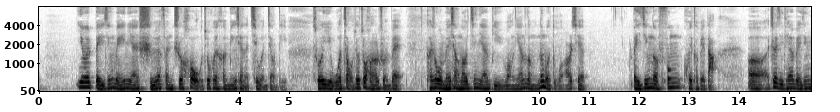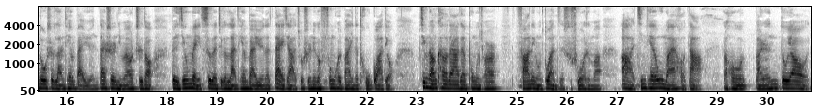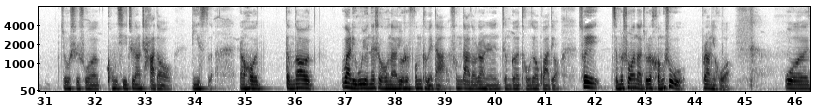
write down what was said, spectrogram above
因为北京每一年十月份之后就会很明显的气温降低，所以我早就做好了准备。可是我没想到今年比往年冷那么多，而且北京的风会特别大。呃，这几天北京都是蓝天白云，但是你们要知道，北京每次的这个蓝天白云的代价就是那个风会把你的头刮掉。经常看到大家在朋友圈。发那种段子是说什么啊？今天雾霾好大，然后把人都要，就是说空气质量差到逼死，然后等到万里无云的时候呢，又是风特别大，风大到让人整个头都要刮掉。所以怎么说呢？就是横竖不让你活。我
